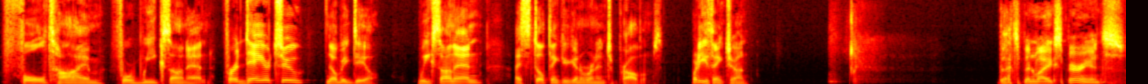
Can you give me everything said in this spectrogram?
full time for weeks on end. For a day or two, no big deal. Weeks on end, I still think you're going to run into problems. What do you think, John? That's been my experience.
